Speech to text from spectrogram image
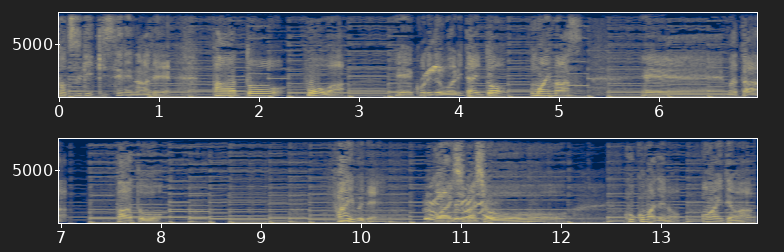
突撃セレナーデパート4は、えーこれで終わりたいと思います、えーまたパート5でお会いしましょう。ここまでのお相手は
